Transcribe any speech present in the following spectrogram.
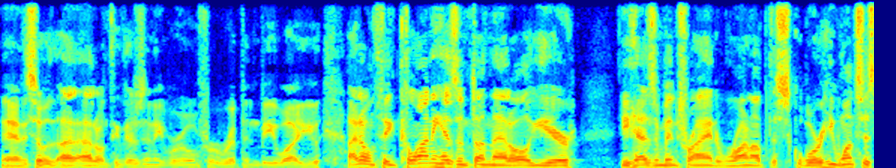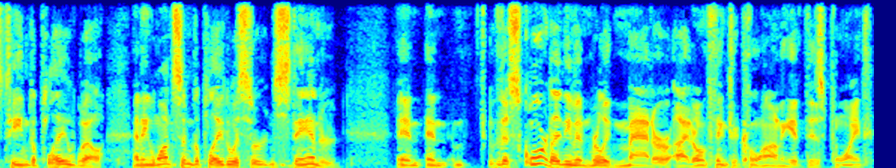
and so I, I don't think there's any room for ripping BYU. I don't think Kalani hasn't done that all year. He hasn't been trying to run up the score. He wants his team to play well, and he wants them to play to a certain standard. And and the score doesn't even really matter, I don't think, to Kalani at this point.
